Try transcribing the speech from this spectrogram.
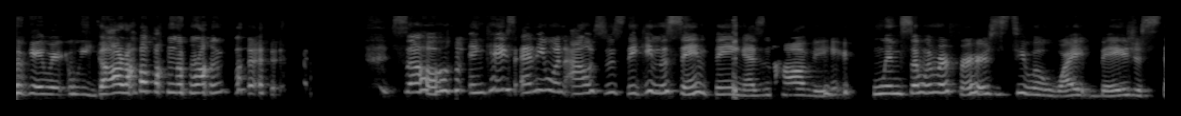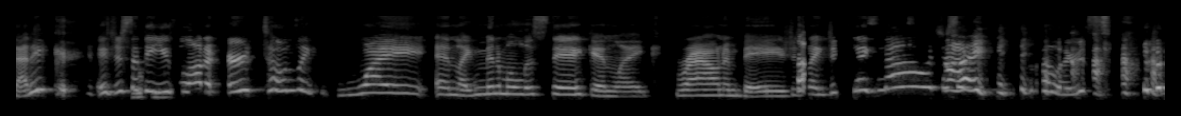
Okay, we we got off on the wrong foot. So, in case anyone else was thinking the same thing as Navi, when someone refers to a white beige aesthetic, it's just that they mm-hmm. use a lot of earth tones like white and like minimalistic and like brown and beige. It's like just like no, it's just like colors.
